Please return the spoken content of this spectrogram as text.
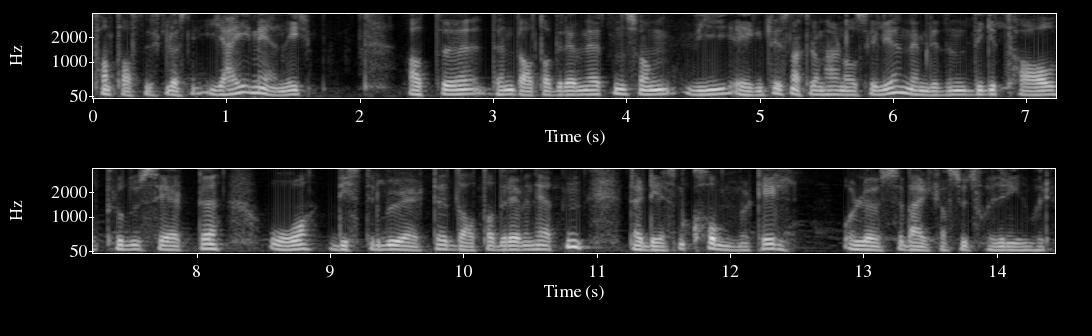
fantastiske løsninger. Jeg mener at uh, den datadrevenheten som vi egentlig snakker om her nå, Silje, nemlig den digitalproduserte og distribuerte datadrevenheten, det er det som kommer til å løse bærekraftsutfordringene våre.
